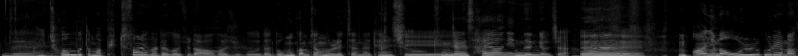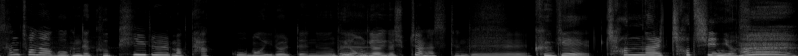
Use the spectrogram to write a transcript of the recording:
네. 아니 처음부터 막 피투성이가 돼가지고 나와가지고 나 너무 깜짝 놀랐잖아요, 태연 씨. 그렇죠. 굉장히 사연 있는 여자. 예. 아니 막 얼굴에 막 상처 나고 근데 그 피를 막 닦고 뭐 이럴 때는 그 네. 연기하기가 쉽지 않았을 텐데. 그게 첫날 첫 씬이었어요.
